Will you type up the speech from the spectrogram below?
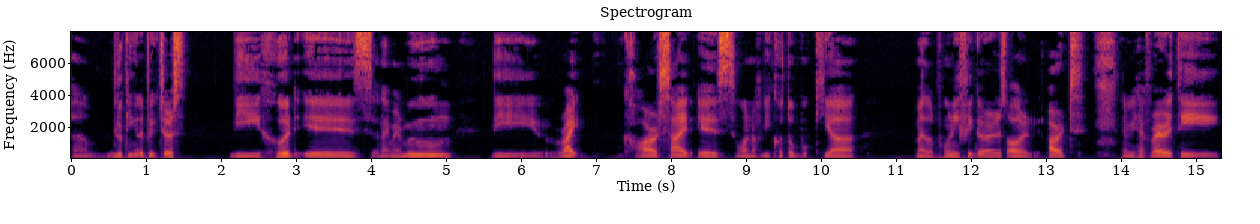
um, looking at the pictures, the hood is a Nightmare Moon. The right car side is one of the Kotobukiya My Little Pony figures or art. And we have Rarity.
